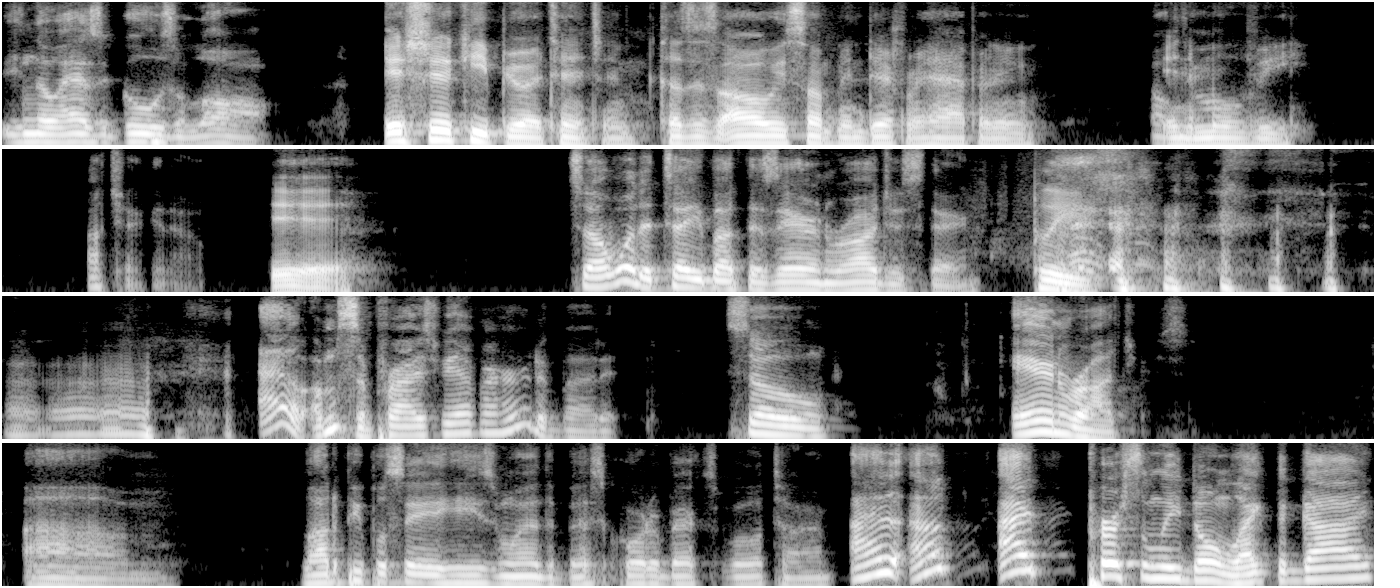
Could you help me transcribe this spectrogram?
you know, as it goes along? It should keep your attention because it's always something different happening in the movie. I'll check it out. Yeah. So I want to tell you about this Aaron Rodgers thing. Please. Oh, I'm surprised we haven't heard about it. So, Aaron Rodgers. Um, a lot of people say he's one of the best quarterbacks of all time. I I, I personally don't like the guy.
